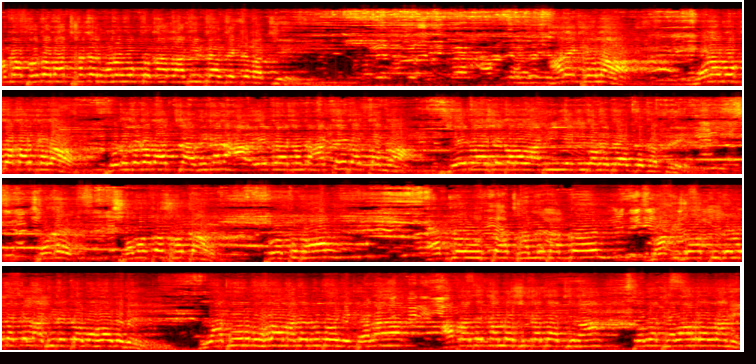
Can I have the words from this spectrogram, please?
আমরা ছোট বাচ্চাদের মনোমুগ্ধকর লাঠির ব্যাগ দেখতে পাচ্ছি। আরে খেলা, মনোমুগ্ধকর খেলা। ছোট ছোট বাচ্চা, যেখানে এই হাঁটতেই পারতাম না। সেই বয়সে তারা লাঠি নিয়ে কীভাবে ব্যাগ দেখাচ্ছে? সমস্ত সরকার। হন একজন উস্তাদ সামনে থাকবেন, বাকি সব পিছনে থেকে লাঠির একটা মহড়া দেবেন। লাঠির মহড়া মাঠের ভিতরে খেলা। আপনাদেরকে আমরা শেখাতে যাচ্ছি না, তোমরা খেলা আমরা জানি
